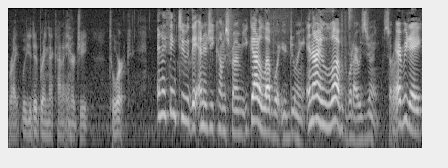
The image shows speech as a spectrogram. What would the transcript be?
right? Well, you did bring that kind of energy to work. And I think too, the energy comes from you got to love what you're doing, and I loved what I was doing. So Right. every day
